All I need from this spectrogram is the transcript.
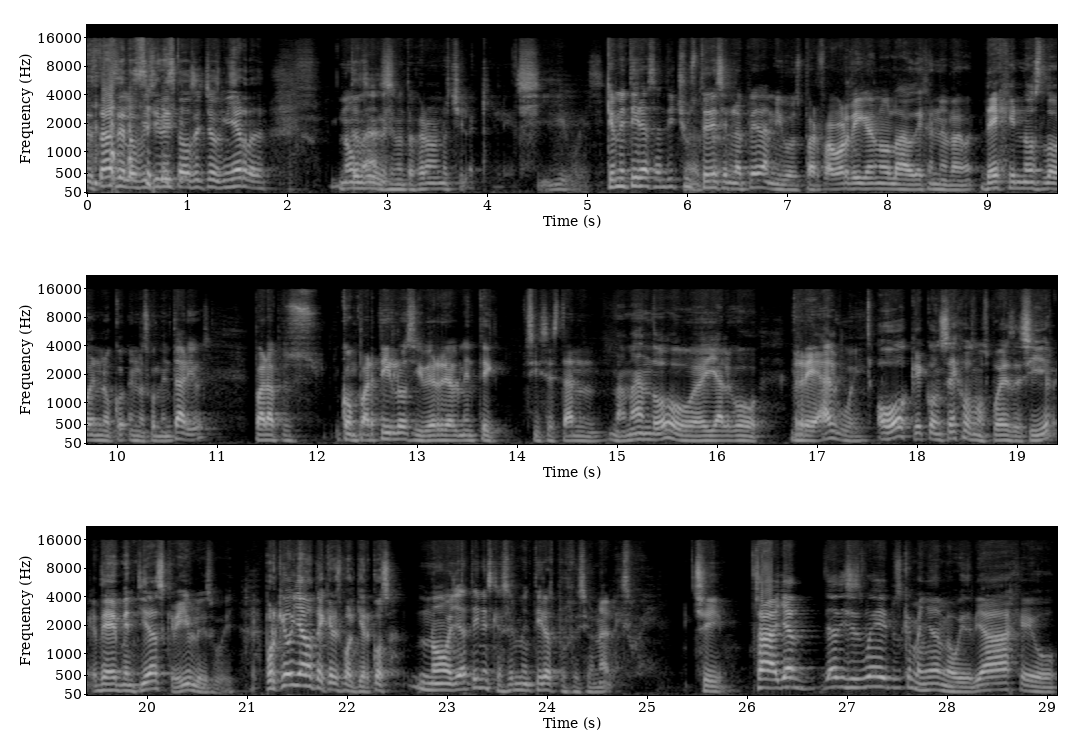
estabas en la oficina y todos hechos mierda. No Entonces- se me antojaron unos chilaquiles. Sí, güey. ¿Qué mentiras han dicho ustedes en la peda, amigos? Por favor, díganoslo o déjenoslo, déjenoslo en, lo en los comentarios para pues, compartirlos y ver realmente si se están mamando o hay algo real, güey. O qué consejos nos puedes decir de mentiras creíbles, güey. Porque hoy ya no te crees cualquier cosa. No, ya tienes que hacer mentiras profesionales, güey. Sí. O sea, ya, ya dices, güey, pues que mañana me voy de viaje o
